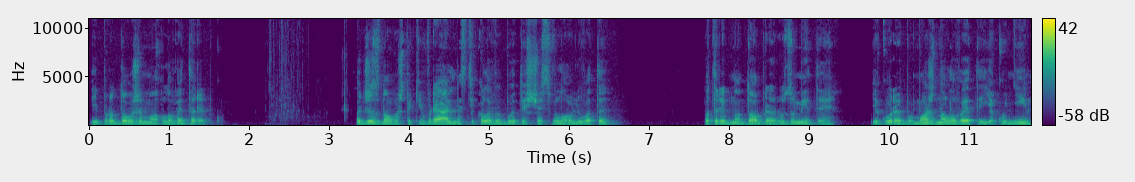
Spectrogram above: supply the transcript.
І продовжимо ловити рибку. Отже, знову ж таки, в реальності, коли ви будете щось виловлювати, потрібно добре розуміти, яку рибу можна ловити, яку ні.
